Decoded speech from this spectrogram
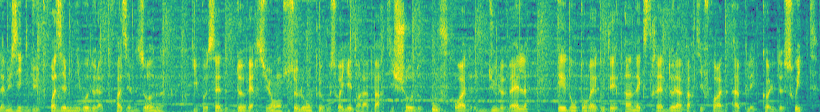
La musique du troisième niveau de la troisième zone qui possède deux versions selon que vous soyez dans la partie chaude ou froide du level, et dont on va écouter un extrait de la partie froide appelée Cold Suite.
